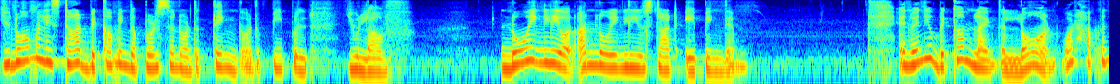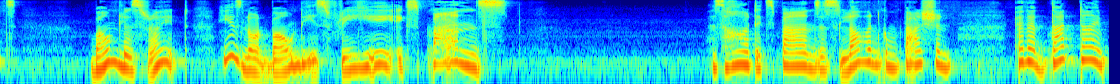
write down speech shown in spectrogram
You normally start becoming the person or the thing or the people you love. Knowingly or unknowingly, you start aping them. And when you become like the Lord, what happens? Boundless, right? He is not bound, he is free, he expands. His heart expands, his love and compassion. And at that time,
